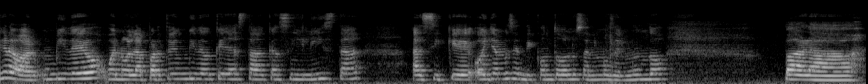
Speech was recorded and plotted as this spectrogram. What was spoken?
Grabar un video, bueno, la parte de un video que ya estaba casi lista, así que hoy ya me sentí con todos los ánimos del mundo para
